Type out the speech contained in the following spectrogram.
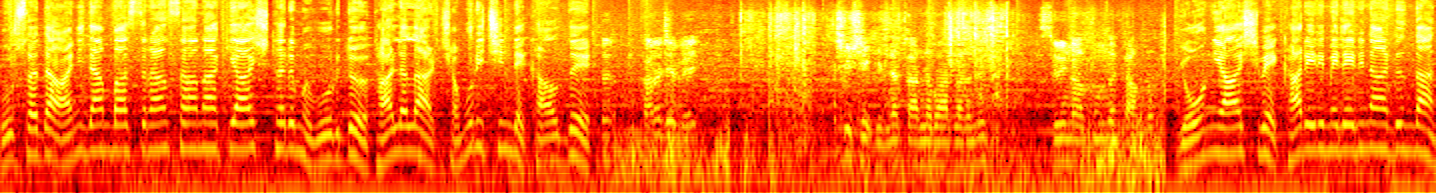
Bursa'da aniden bastıran sağanak yağış tarımı vurdu. Tarlalar çamur içinde kaldı. Karaca Bey şu şekilde karnabaharlarımız suyun altında kaldı. Yoğun yağış ve kar erimelerinin ardından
